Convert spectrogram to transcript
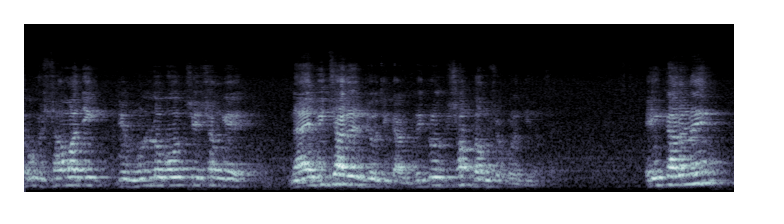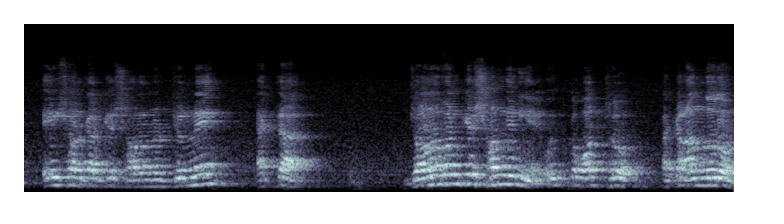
এবং সামাজিক যে মূল্যবোধ, সেই সঙ্গে ন্যায় বিচারের যে অধিকার, এগুলো সব ধ্বংস করে দিয়েছে। এই কারণে এই সরকারকে সরানোর জন্য একটা জনগণকে সঙ্গে নিয়ে ঐক্যবদ্ধ একটা আন্দোলন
